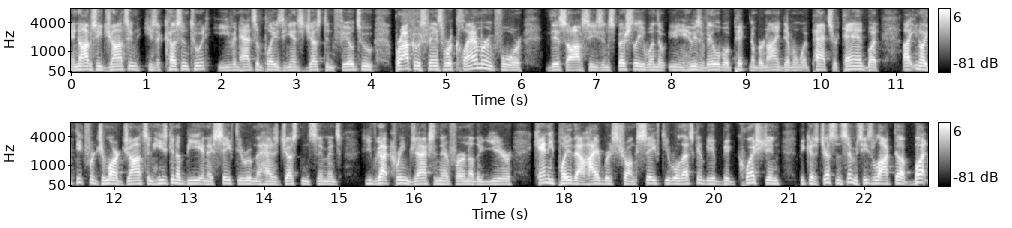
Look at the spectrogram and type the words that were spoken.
And obviously, Johnson, he's accustomed to it. He even had some plays against Justin Fields, who Broncos fans were clamoring for this offseason, especially when the you know, he was available at pick number nine. Denver went Pat Surtain. But, uh, you know, I think for Jamar Johnson, he's going to be in a safety room that has Justin Simmons. You've got Kareem Jackson there for another year. Can he play that hybrid strong safety role? That's going to be a big question because Justin Simmons, he's locked up. But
